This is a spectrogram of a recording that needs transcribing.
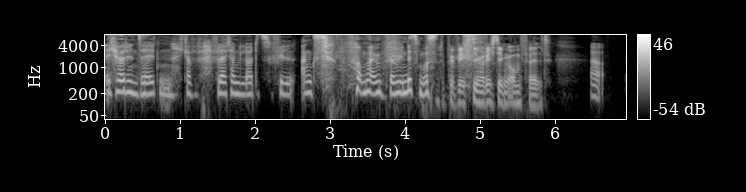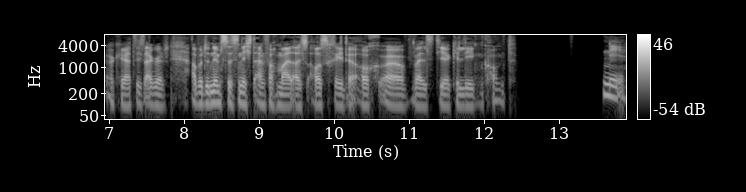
Ich höre den selten. Ich glaube, vielleicht haben die Leute zu viel Angst vor meinem Feminismus. Du bewegst dich im richtigen Umfeld. Ja. Okay, hat sich angehört. Aber du nimmst es nicht einfach mal als Ausrede, auch äh, weil es dir gelegen kommt. Nee.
